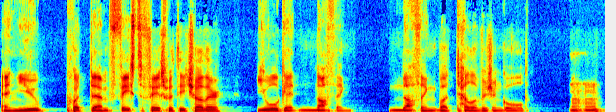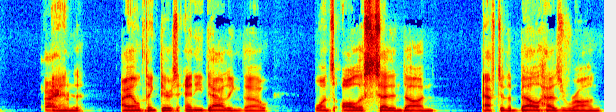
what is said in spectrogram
and you put them face to face with each other, you will get nothing, nothing but television gold. Mm-hmm. I agree. and I don't think there's any doubting, though, once all is said and done, after the bell has rung,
